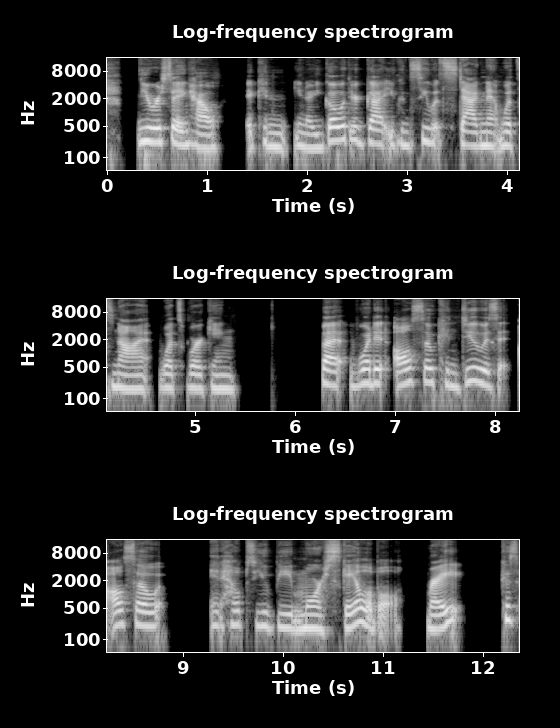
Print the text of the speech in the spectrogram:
you were saying how it can, you know, you go with your gut, you can see what's stagnant, what's not, what's working. But what it also can do is it also it helps you be more scalable, right? Cuz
